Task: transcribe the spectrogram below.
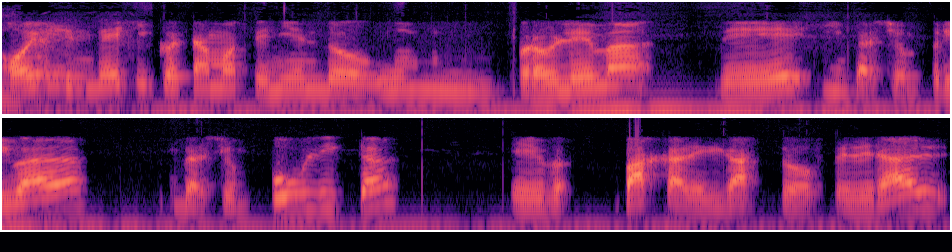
Hoy en México estamos teniendo un problema de inversión privada, inversión pública, eh, baja del gasto federal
